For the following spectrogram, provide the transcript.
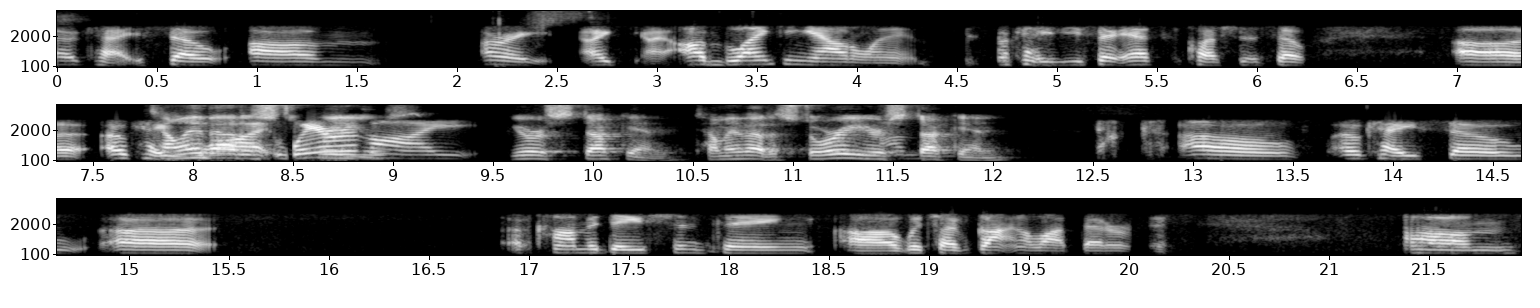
Okay, so um, all right, I I'm blanking out on it. Okay, you say ask a question. So uh, okay, Tell me about why- a story where am I? you're stuck in. Tell me about a story Um, you're stuck in. Oh, okay. So uh, accommodation thing, uh, which I've gotten a lot better at. Um,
